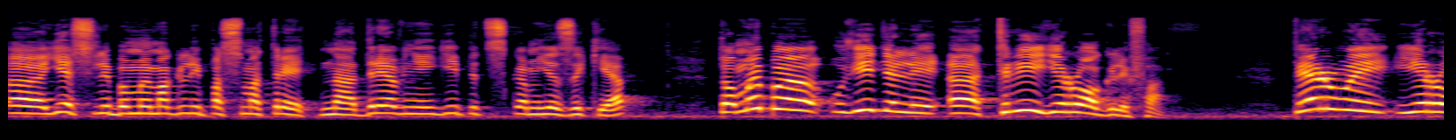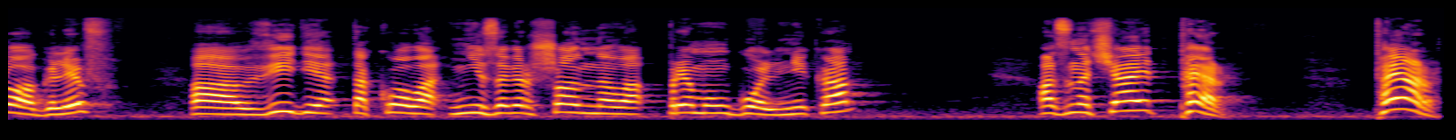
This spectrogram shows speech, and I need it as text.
э, если бы мы могли посмотреть на древнеегипетском языке, то мы бы увидели э, три иероглифа. Первый иероглиф э, в виде такого незавершенного прямоугольника означает пер. Пер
